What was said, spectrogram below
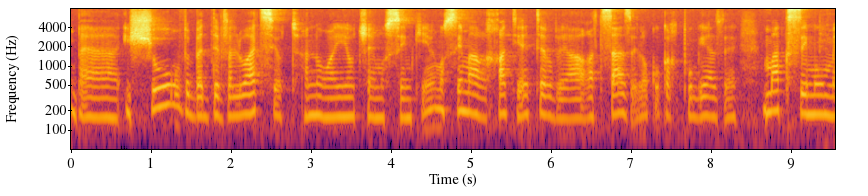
באישור ובדבלואציות הנוראיות שהם עושים, כי אם הם עושים הערכת יתר והערצה זה לא כל כך פוגע, זה מקסימום uh,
